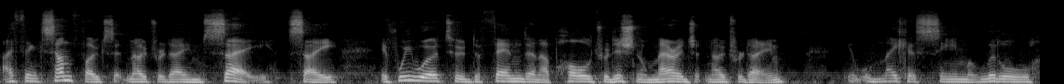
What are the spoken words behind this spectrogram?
I think some folks at Notre Dame say, say, if we were to defend and uphold traditional marriage at Notre Dame, it will make us seem a little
